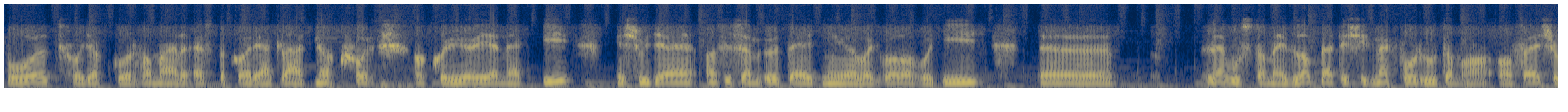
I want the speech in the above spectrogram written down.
volt, hogy akkor, ha már ezt akarják látni, akkor, akkor jöjjenek ki, és ugye azt hiszem 5-1-nél, vagy valahogy így lehúztam egy labdát, és így megfordultam a, a felső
